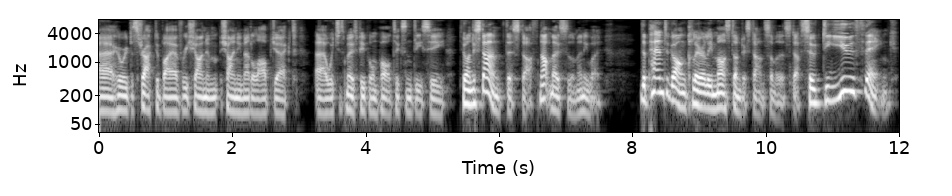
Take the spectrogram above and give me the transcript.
uh, who are distracted by every shiny, shiny metal object, uh, which is most people in politics in DC, to understand this stuff. Not most of them, anyway. The Pentagon clearly must understand some of this stuff. So, do you think,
